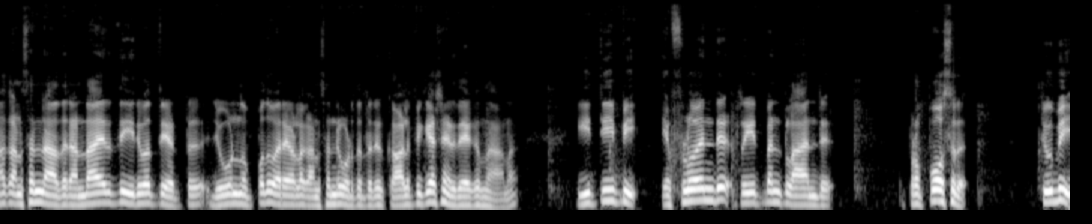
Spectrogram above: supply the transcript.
ആ കൺസെന്റിനകത്ത് രണ്ടായിരത്തി ഇരുപത്തി എട്ട് ജൂൺ മുപ്പത് വരെയുള്ള കൺസെന്റ് കൊടുത്തിട്ടൊരു ക്വാളിഫിക്കേഷൻ എഴുതിയേക്കുന്നതാണ്. E T P effluent treatment plant proposed to be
